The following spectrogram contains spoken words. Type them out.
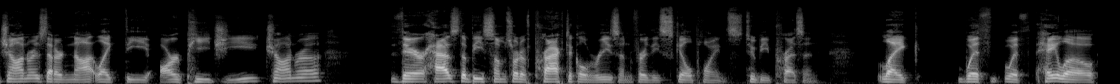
genres that are not like the RPG genre, there has to be some sort of practical reason for these skill points to be present. Like with with Halo,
